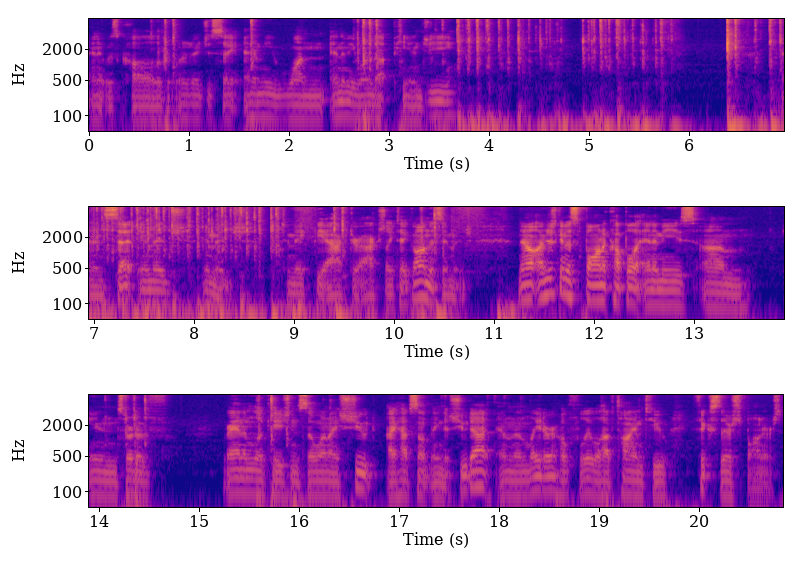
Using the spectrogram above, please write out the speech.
and it was called, what did I just say, enemy1, enemy1.png. and set image image to make the actor actually take on this image. Now I'm just going to spawn a couple of enemies um, in sort of random locations so when I shoot I have something to shoot at and then later hopefully we'll have time to fix their spawners.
